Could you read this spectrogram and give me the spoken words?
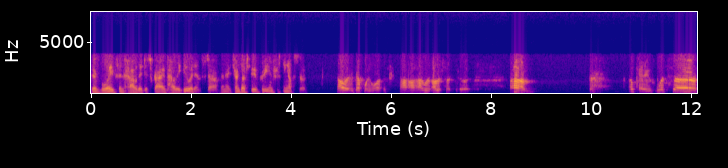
their voice and how they describe how they do it and stuff. And it turns out to be a pretty interesting episode. Oh, it definitely was. I, I, I was I was hooked to it. Um, okay, let's uh,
